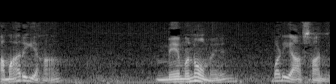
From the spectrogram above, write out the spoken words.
ہمارے یہاں میمنوں میں بڑی آسانی۔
